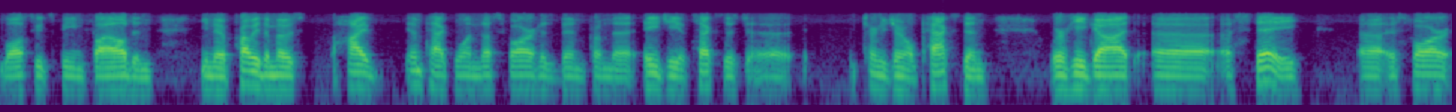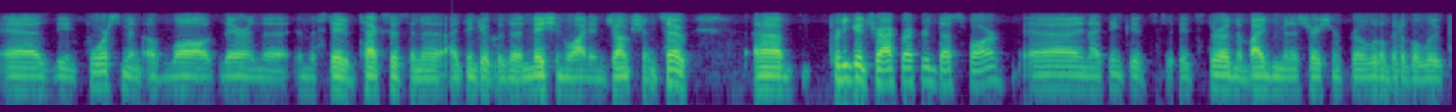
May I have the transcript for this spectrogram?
lawsuits being filed, and you know probably the most high impact one thus far has been from the AG of Texas, uh, Attorney General Paxton, where he got uh, a stay uh, as far as the enforcement of laws there in the in the state of Texas, and I think it was a nationwide injunction. So uh, pretty good track record thus far, uh, and I think it's it's thrown the Biden administration for a little bit of a loop.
